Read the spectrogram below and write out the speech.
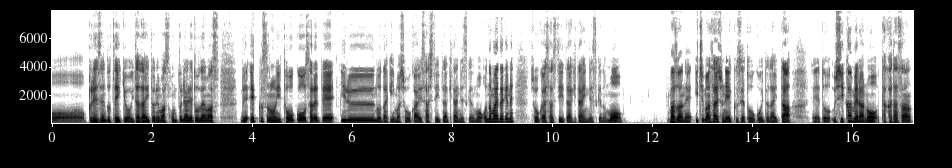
おプレゼント提供をいただいております。本当にありがとうございます。で、X の方に投稿されているのだけ今紹介させていただきたいんですけども、お名前だけね、紹介させていただきたいんですけども、まずはね、一番最初に X で投稿いただいた、えっ、と、牛カメラの高田さん。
